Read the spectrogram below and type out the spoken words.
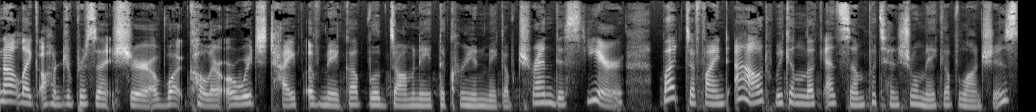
not like 100% sure of what color or which type of makeup will dominate the Korean makeup trend this year. But to find out, we can look at some potential makeup launches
